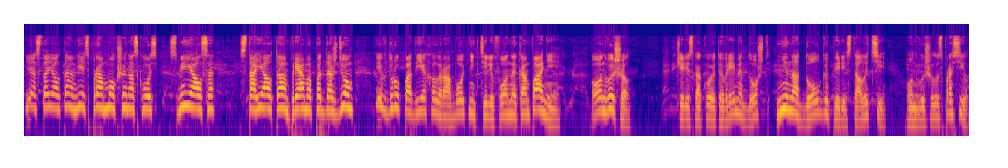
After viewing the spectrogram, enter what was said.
Я стоял там весь промокший насквозь, смеялся, стоял там прямо под дождем, и вдруг подъехал работник телефонной компании. Он вышел. Через какое-то время дождь ненадолго перестал идти. Он вышел и спросил,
